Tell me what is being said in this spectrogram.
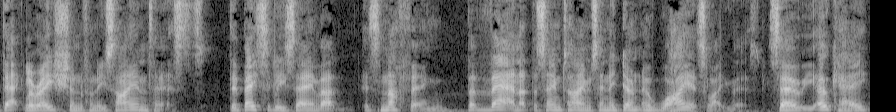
declaration from these scientists, they're basically saying that it's nothing, but then at the same time saying they don't know why it's like this. So, okay,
